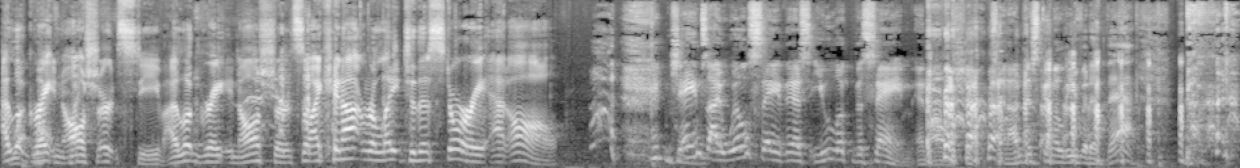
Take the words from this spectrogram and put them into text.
I, I look What- great what- in all shirts, Steve. I look great in all shirts, so I cannot relate to this story at all. James, I will say this: you look the same in all the shirts, and I'm just going to leave it at that.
